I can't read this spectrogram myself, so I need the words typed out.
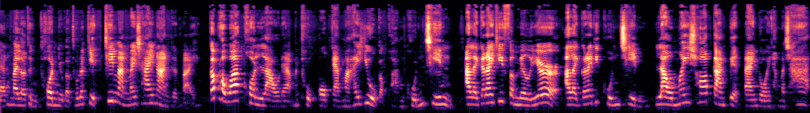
ล่ะทำไมเราถึงทนอยู่กับธุรกิจที่มันไม่ใช่นานเกินไป ก็เพราะว่าคนเราเนี่ยมันถูกโปรแกรมมาให้อยู่กับความคุ้นชิน อะไรก็ได้ที่ familiar อะไรก็ได้ที่คุ้นชิน เราไม่ชอบการเปลี่ยนแปลงโดยธรรมชาติ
